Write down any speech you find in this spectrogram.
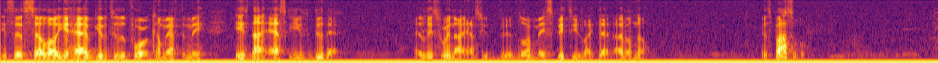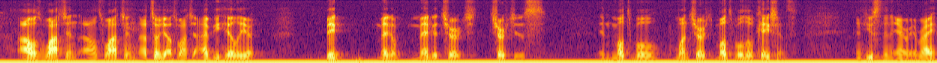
He says, Sell all you have, give it to the poor, and come after me. He's not asking you to do that. At least we're not asking you to do it. The Lord may speak to you like that. I don't know. It's possible. I was watching, I was watching, I told you I was watching I.V. Hilliard, big mega mega church churches in multiple one church, multiple locations in Houston area, right?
